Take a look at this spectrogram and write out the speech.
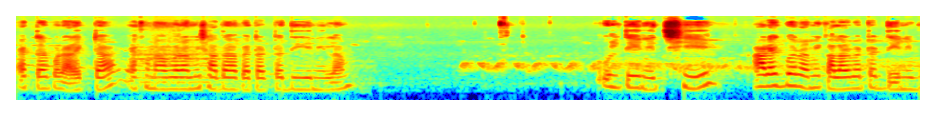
একটার পর আরেকটা। এখন আবার আমি সাদা ব্যাটারটা দিয়ে নিলাম। উল্টিয়ে নিচ্ছি। আরেকবার আমি কালার ব্যাটার দিয়ে নিব।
